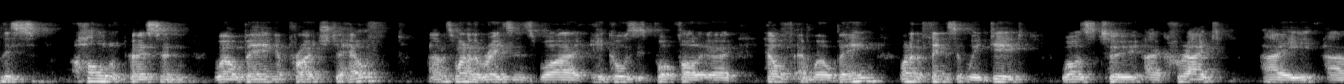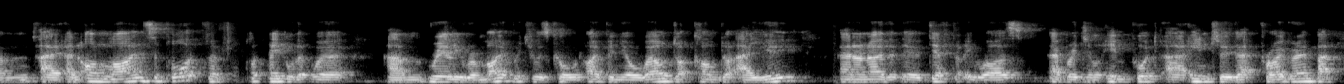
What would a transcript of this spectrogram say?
this whole of person well-being approach to health um, it's one of the reasons why he calls his portfolio health and well-being. One of the things that we did was to uh, create a, um, a, an online support for people that were um, really remote, which was called openyourworld.com.au. And I know that there definitely was Aboriginal input uh, into that program, but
